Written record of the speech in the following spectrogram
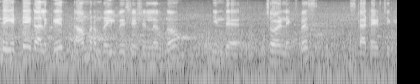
இந்த எட்டே காலுக்கு தாம்பரம் ரயில்வே ஸ்டேஷன்லேருந்தும் இந்த சோழன் எக்ஸ்பிரஸ் ஸ்டார்ட் ஆகிடுச்சிங்க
